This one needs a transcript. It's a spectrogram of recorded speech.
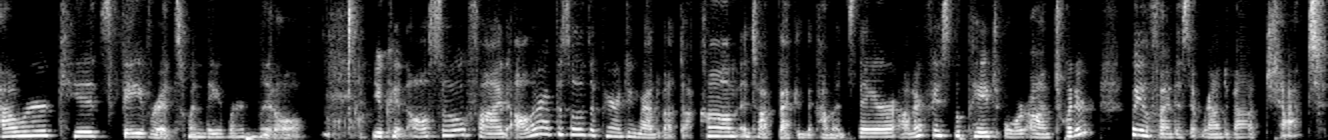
our kids' favorites when they were little. You can also find all our episodes at parentingroundabout.com and talk back in the comments there on our Facebook page or on Twitter, where you'll find us at Roundabout Chat.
